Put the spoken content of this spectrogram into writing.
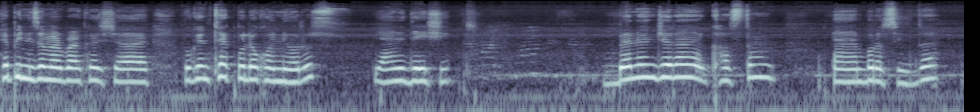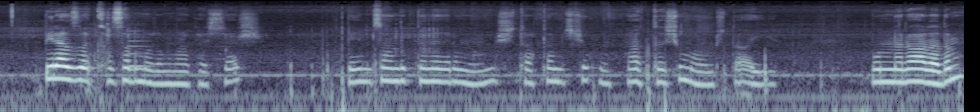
Hepinize merhaba arkadaşlar. Bugün tek blok oynuyoruz. Yani değişik. Ben önceden kastım e, burasıydı. Biraz da kasalım o zaman arkadaşlar. Benim sandıkta nelerim varmış? Tahtam hiç yok mu? Ha taşım varmış daha iyi. Bunları alalım.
